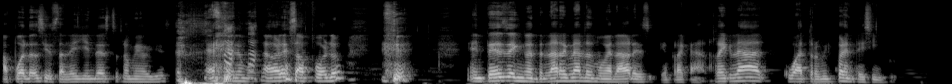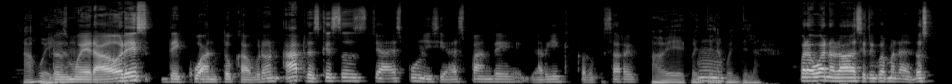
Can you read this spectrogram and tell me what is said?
Apolo, si estás leyendo esto, no me oyes. El moderador es Apolo. entonces encontré la regla de los moderadores, que por acá, regla 4045. Ah, güey. Los moderadores de cuánto cabrón. Ah, pero es que esto es- ya es publicidad spam de, de alguien que colocó esta regla. A ver, cuéntela, Mm. cuéntela. Pero bueno, la voy a decir de igual manera. Los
